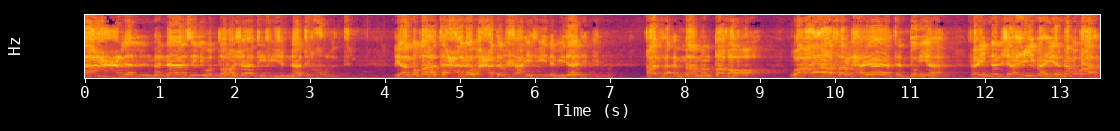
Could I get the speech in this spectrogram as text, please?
أعلى المنازل والدرجات في جنات الخلد. لأن الله تعالى وعد الخائفين بذلك. قال فأما من طغى وآثر الحياة الدنيا فإن الجحيم هي المأوى.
